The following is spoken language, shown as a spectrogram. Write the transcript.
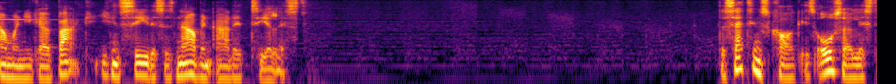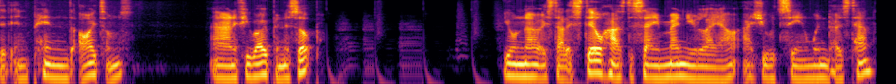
And when you go back you can see this has now been added to your list. The settings cog is also listed in pinned items and if you open this up you'll notice that it still has the same menu layout as you would see in Windows 10.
